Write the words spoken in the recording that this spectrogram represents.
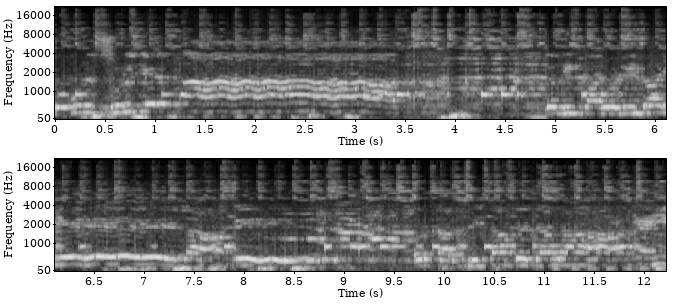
গৌর সূর্যের যদি কারও হৃদয়ে লাগে ওর তার ত্রিতাপে জ্বালা কেহি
